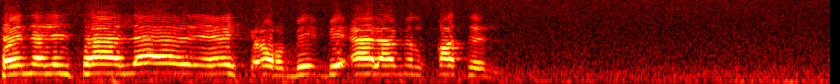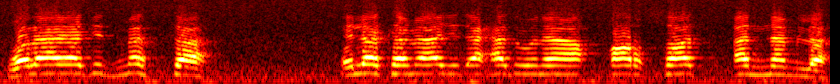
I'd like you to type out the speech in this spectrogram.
فإن الإنسان لا يشعر بألم القتل ولا يجد مسه إلا كما يجد أحدنا قرصة النملة.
